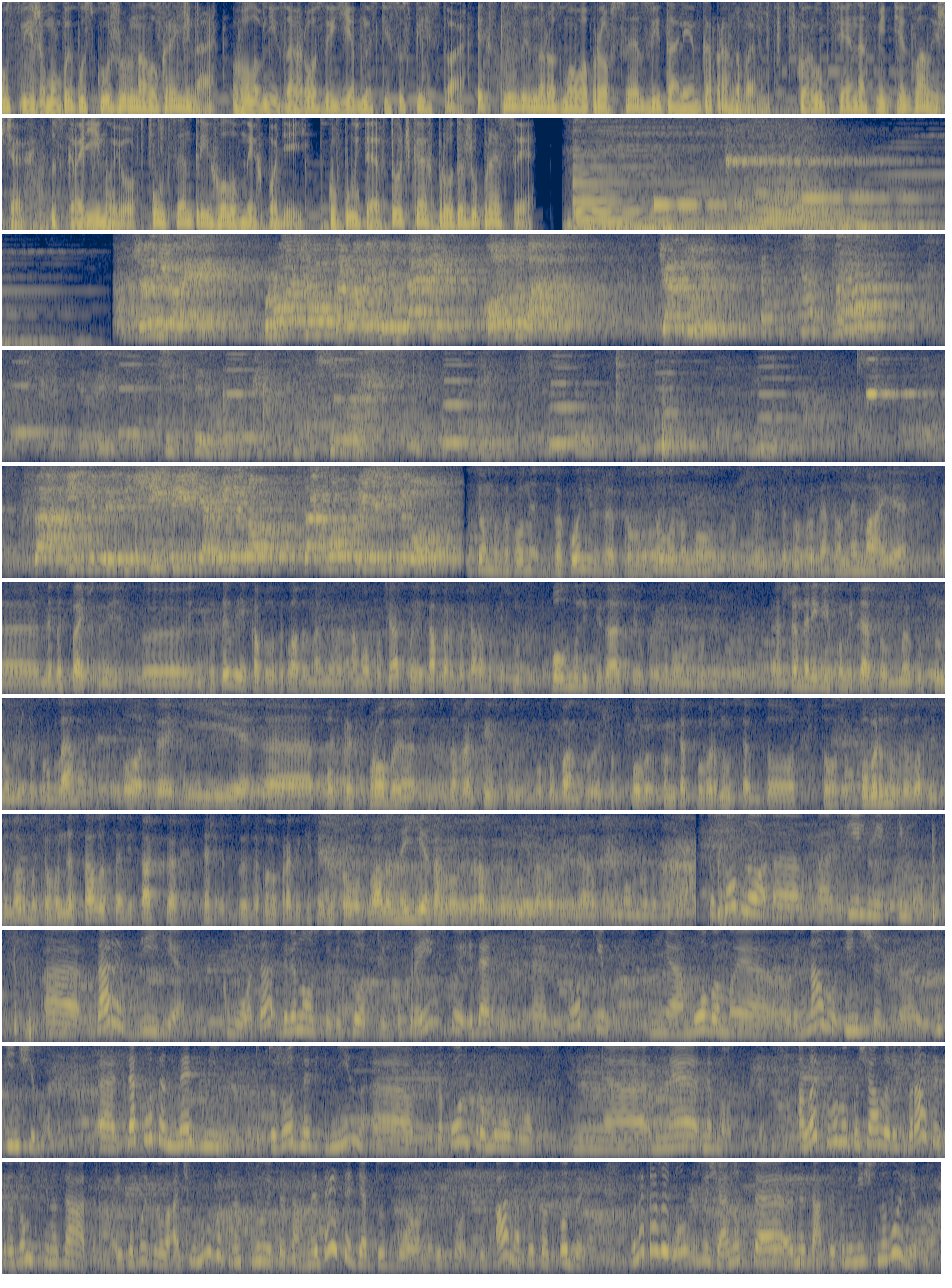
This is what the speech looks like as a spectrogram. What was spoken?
У свіжому випуску журнал Україна. Головні загрози єдності суспільства. Ексклюзивна розмова про все з Віталієм Капрановим. Корупція на сміттєзвалищах з країною у центрі головних подій. Купуйте в точках продажу преси. Цьому законі в законі вже проголосованому, хоч ще не підписано президентом, немає е, небезпечної е, ініціативи, яка була закладена в нього з самого початку, яка передбачала фактично повну ліквідацію україномовного дубляжа. Е, ще на рівні комітету ми усунули цю проблему. От е, і е, попри спроби, на жаль, тиску з боку банку, щоб комітет повернувся до того, щоб повернути власне цю норму, цього не сталося. Відтак, е, теж законопроект, який сьогодні проголосували, не є загрозою. Зразу скажу, не є загрозою для україномовного дубляжа. Стосовно е, фільмів і мови. Е, зараз діє квота 90% українською і 10% мовами оригіналу інших е, інші мови. Е, Ця квота не змінюється, тобто жодних змін е, в закон про мову е, не, не вноситься. Але коли ми почали розбиратись разом з кінотеатрами і запитували, а чому ви транслюєте там не 10, як дозволено відсотків, а наприклад один. Вони кажуть, ну звичайно, це не так економічно вигідно,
